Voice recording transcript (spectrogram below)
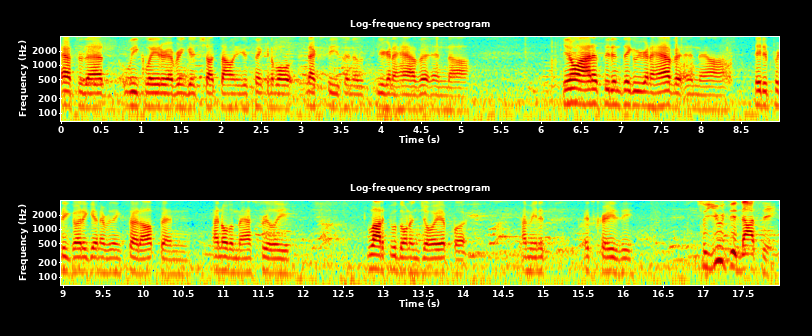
after that, a week later, everything gets shut down, and you're thinking about next season, you're going to have it. And uh, you know, I honestly didn't think we were going to have it, and uh, they did pretty good at getting everything set up. And I know the mass really, a lot of people don't enjoy it, but I mean, it's it's crazy. So you did not think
